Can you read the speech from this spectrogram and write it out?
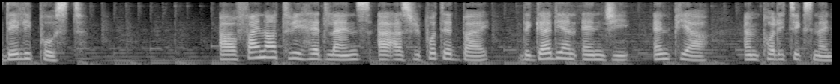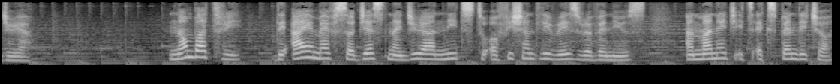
Daily Post. Our final three headlines are as reported by The Guardian NG, NPR, and Politics Nigeria. Number 3 the IMF suggests Nigeria needs to efficiently raise revenues and manage its expenditure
